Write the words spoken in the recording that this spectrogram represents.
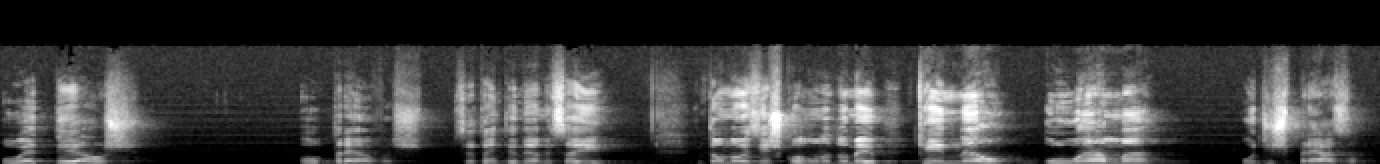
Ou é Deus ou trevas. Você está entendendo isso aí? Então não existe coluna do meio. Quem não o ama, o despreza.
